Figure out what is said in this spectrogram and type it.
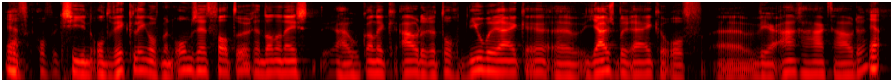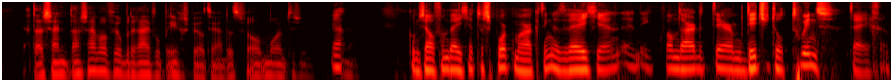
Ja. Of, of ik zie een ontwikkeling of mijn omzet valt terug. En dan ineens, ja, hoe kan ik ouderen toch opnieuw bereiken, eh, juist bereiken of eh, weer aangehaakt houden? Ja. daar, zijn, daar zijn wel veel bedrijven op ingespeeld. Ja, dat is wel mooi om te zien. Ik kom zelf een beetje uit de sportmarketing, dat weet je. En, en ik kwam daar de term digital twins tegen.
